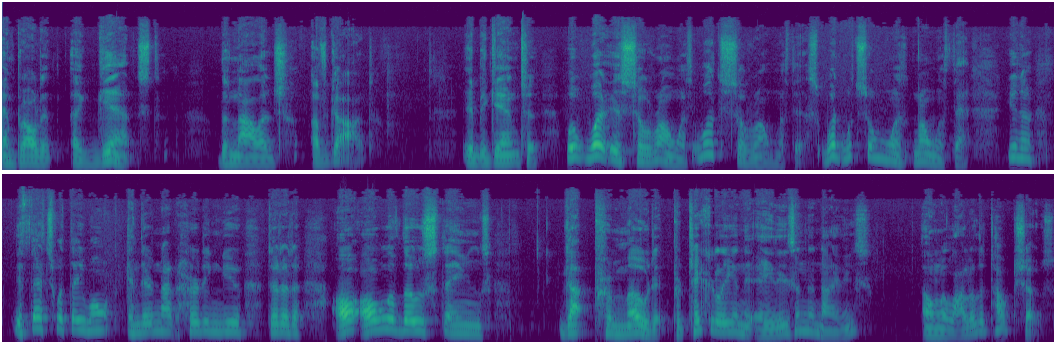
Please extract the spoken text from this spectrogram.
and brought it against the knowledge of God. It began to, well, what is so wrong with it? What's so wrong with this? What, what's so wrong with that? You know, if that's what they want and they're not hurting you, da da da, all, all of those things got promoted, particularly in the 80s and the 90s, on a lot of the talk shows.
